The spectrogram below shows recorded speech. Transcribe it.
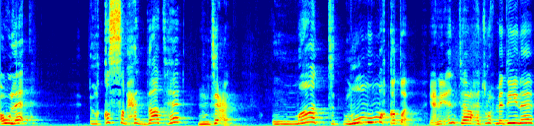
أو لا القصة بحد ذاتها ممتعة. وما تت... مو مو مقطع يعني أنت راح تروح مدينة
